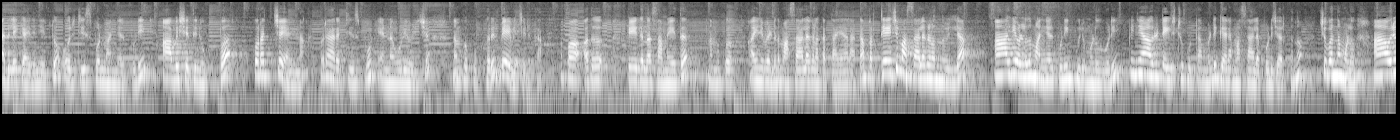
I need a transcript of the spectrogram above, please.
അതിലേക്ക് അരിഞ്ഞിട്ടു ഒരു ടീസ്പൂൺ മഞ്ഞൾപ്പൊടി ആവശ്യത്തിന് ഉപ്പ് കുറച്ച് എണ്ണ. ഒരു അര ടീസ്പൂൺ എണ്ണ കൂടി ഒഴിച്ച് നമുക്ക് കുക്കറിൽ വേവിച്ചെടുക്കാം. അപ്പോൾ അത് വേകുന്ന സമയത്ത് നമുക്ക് അതിന് വേണ്ടുന്ന മസാലകളൊക്കെ തയ്യാറാക്കാം. പ്രത്യേകിച്ച് മസാലകളൊന്നുമില്ല. ആകെയുള്ളത് മഞ്ഞൾപ്പൊടിയും കുരുമുളക് പൊടിയും പിന്നെ ആ ഒരു ടേസ്റ്റ് കൂട്ടാൻ വേണ്ടി ഗരം മസാലപ്പൊടി ചേർക്കുന്നു ചുവന്ന മുളക്. ആ ഒരു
